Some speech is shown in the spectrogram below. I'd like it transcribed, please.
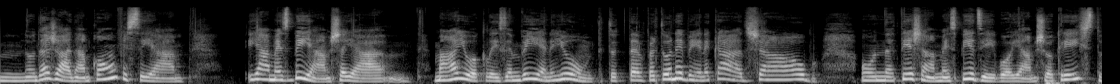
no dažādām konfesijām, Jā, mēs bijām šajā mājoklī zem viena jumta, tad par to nebija nekādu šaubu. Un tiešām mēs piedzīvojām šo Kristu,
